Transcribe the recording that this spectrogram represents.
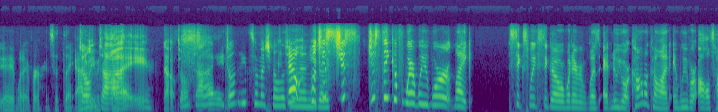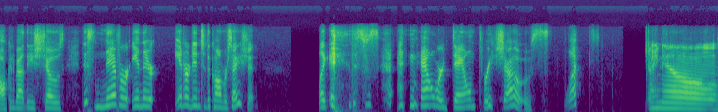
eh, whatever. It's a thing. I don't, Don't, even die. No. Don't die. Don't take so much melatonin. No, well, just just just think of where we were like six weeks ago or whatever it was at New York Comic Con, and we were all talking about these shows. This never in there entered into the conversation. Like this was, and now we're down three shows. What? I know.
